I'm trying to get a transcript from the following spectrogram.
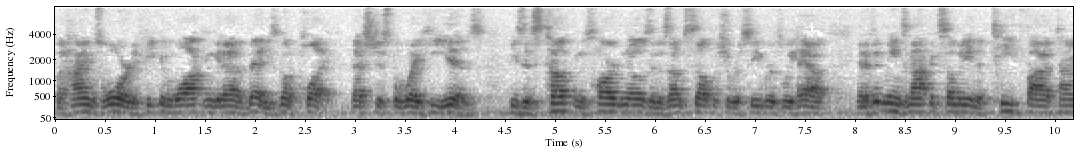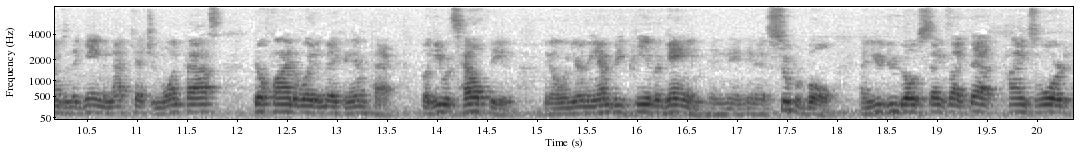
But Hines Ward, if he can walk and get out of bed, he's going to play. That's just the way he is. He's as tough and as hard nosed and as unselfish a receiver as we have. And if it means knocking somebody in the teeth five times in the game and not catching one pass, he'll find a way to make an impact. But he was healthy. You know, when you're the MVP of a game in, in, in a Super Bowl and you do those things like that, Hines Ward,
